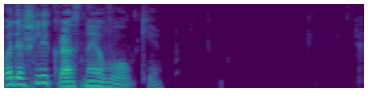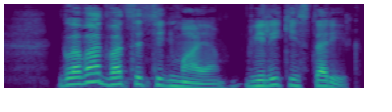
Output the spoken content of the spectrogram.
подошли красные волки. Глава двадцать седьмая. Великий старик.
